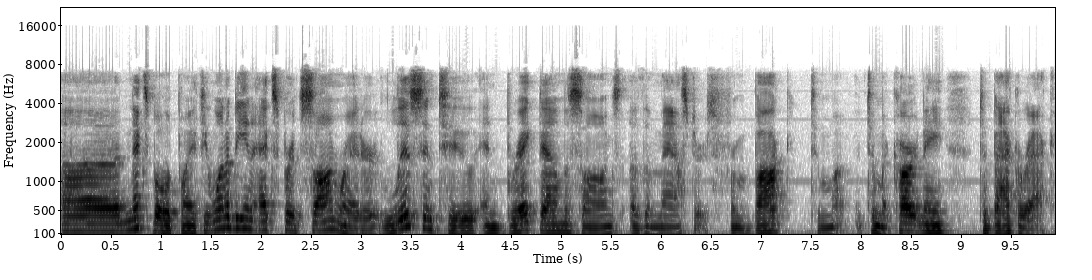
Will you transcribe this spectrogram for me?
Uh, next bullet point if you want to be an expert songwriter, listen to and break down the songs of the masters from Bach to, to McCartney to Bacharach.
